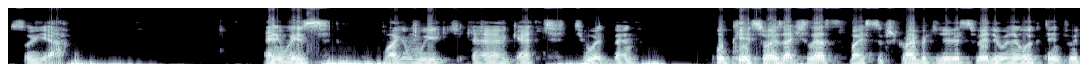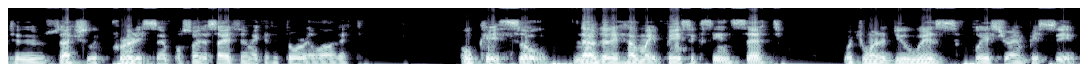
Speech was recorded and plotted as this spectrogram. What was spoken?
So yeah. Anyways, why don't we uh, get to it then? Okay so I was actually asked by a subscriber to do this video and I looked into it and it was actually pretty simple so I decided to make a tutorial on it. Okay so now that I have my basic scene set what you want to do is place your NPC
